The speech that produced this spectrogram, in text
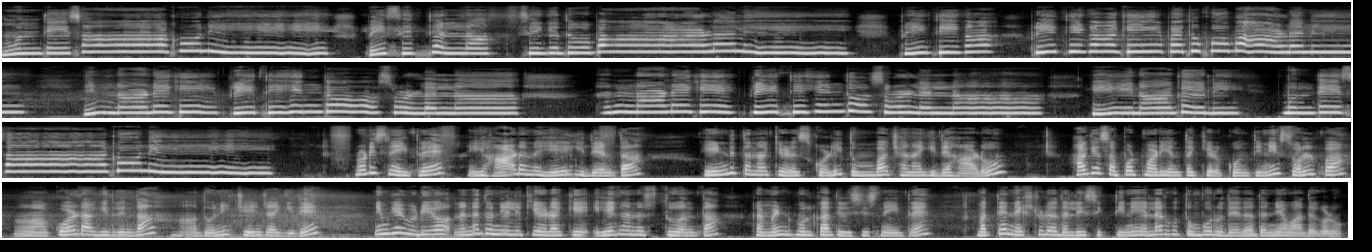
ಮುಂದೆ ಸಾಗುನಿ ಬೇಸಿದ್ದೆಲ್ಲ ಸಿಗದು ಬಾಳಲಿ. ಪ್ರೀತಿಗ, ಪ್ರೀತಿಗಾಗಿ ಬದುಕು ಬಾಳಲಿ. ನಿನ್ನಾಣೆಗೆ ಪ್ರೀತಿ ಎಂದು ಸುಳ್ಳಲ್ಲ. ನನ್ನಾಣೆಗೆ ಪ್ರೀತಿ ಎಂದು ಸುಳ್ಳಲ್ಲ. ಏನಾಗಲಿ ಮುಂದೆ ಸಾಗೋಲಿ ನೋಡಿ ಸ್ನೇಹಿತರೆ, ಈ ಹಾಡನ್ನು ಹೇಗಿದೆ ಅಂತ ಹೆಂಡತನ ಕೇಳಿಸ್ಕೊಳ್ಳಿ. ತುಂಬ ಚೆನ್ನಾಗಿದೆ ಹಾಡು. ಹಾಗೆ ಸಪೋರ್ಟ್ ಮಾಡಿ ಅಂತ ಕೇಳ್ಕೊತೀನಿ. ಸ್ವಲ್ಪ ಕೋಲ್ಡ್ ಆಗಿದ್ದರಿಂದ ಧ್ವನಿ ಚೇಂಜ್ ಆಗಿದೆ. ನಿಮಗೆ ವಿಡಿಯೋ ನನ್ನ ಧ್ವನಿಯಲ್ಲಿ ಕೇಳೋಕ್ಕೆ ಹೇಗೆ ಅನ್ನಿಸ್ತು ಅಂತ ಕಮೆಂಟ್ ಮೂಲಕ ತಿಳಿಸಿ ಸ್ನೇಹಿತರೆ. ಮತ್ತೆ ನೆಕ್ಸ್ಟ್ ವಿಡಿಯೋದಲ್ಲಿ ಸಿಗ್ತೀನಿ. ಎಲ್ಲರಿಗೂ ತುಂಬ ಹೃದಯದ ಧನ್ಯವಾದಗಳು.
